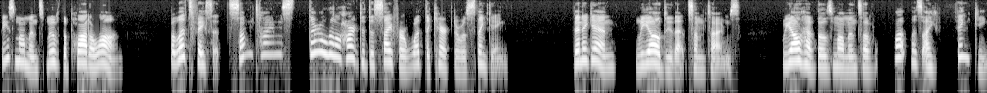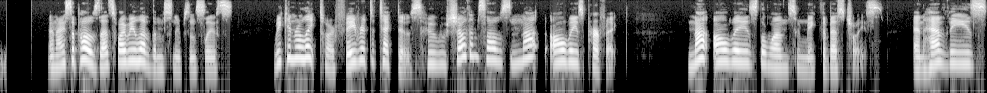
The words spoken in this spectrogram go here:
These moments move the plot along, but let's face it, sometimes they're a little hard to decipher what the character was thinking. Then again, we all do that sometimes. We all have those moments of, what was I thinking? And I suppose that's why we love them, Snoops and Sleuths. We can relate to our favorite detectives who show themselves not always perfect, not always the ones who make the best choice, and have these,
